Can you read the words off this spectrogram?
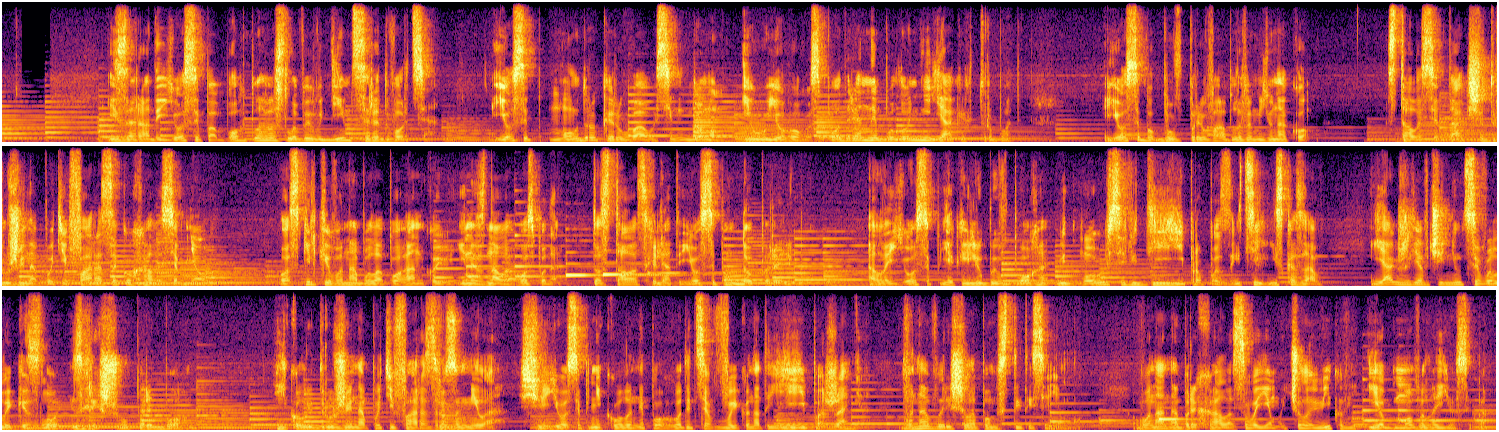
І заради Йосипа Бог благословив дім царедворця. Йосип мудро керував усім домом, і у його господаря не було ніяких турбот. Йосип був привабливим юнаком. Сталося так, що дружина Потіфара закохалася в нього. Оскільки вона була поганкою і не знала Господа, то стала схиляти Йосипа до перелюбу. Але Йосип, який любив Бога, відмовився від її пропозицій і сказав: Як же я вчиню це велике зло і згрішу перед Богом? І коли дружина Потіфара зрозуміла, що Йосип ніколи не погодиться виконати її бажання, вона вирішила помститися йому. Вона набрехала своєму чоловікові і обмовила Йосипа.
